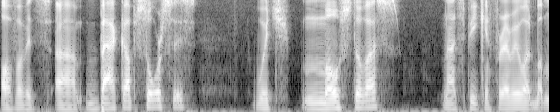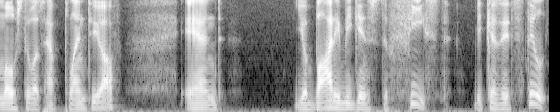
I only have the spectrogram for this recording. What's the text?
off of its um, backup sources which most of us not speaking for everyone but most of us have plenty of. And your body begins to feast because it still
